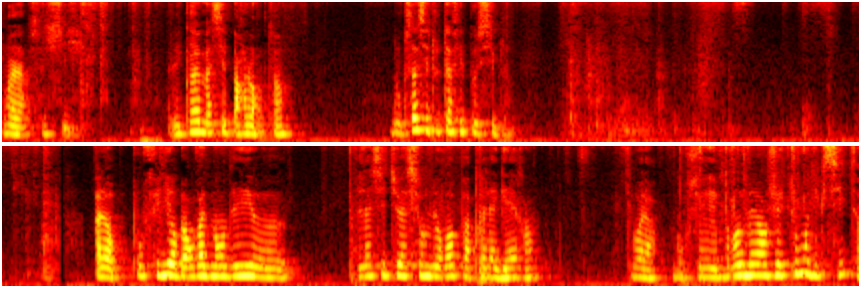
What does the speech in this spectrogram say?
Voilà, celle-ci. Elle est quand même assez parlante. Hein. Donc ça, c'est tout à fait possible. Alors, pour finir, ben, on va demander euh, la situation de l'Europe après la guerre. Hein. Voilà. Donc, j'ai remélangé tout mon Dixit.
